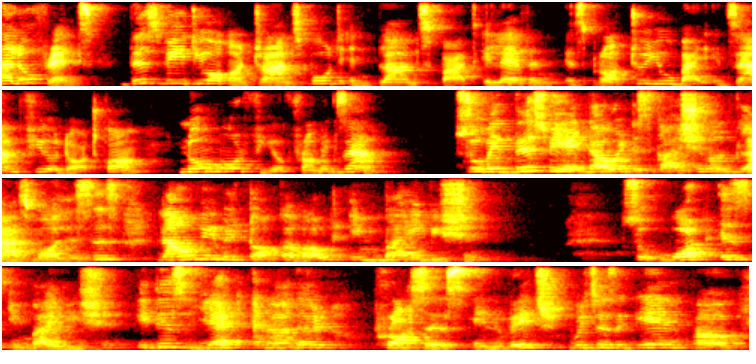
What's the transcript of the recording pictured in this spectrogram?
Hello friends, this video on transport in plants part 11 is brought to you by examfear.com. No more fear from exam. So with this we end our discussion on plasmolysis. Now we will talk about imbibition. So what is imbibition? It is yet another process in which, which is again a,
